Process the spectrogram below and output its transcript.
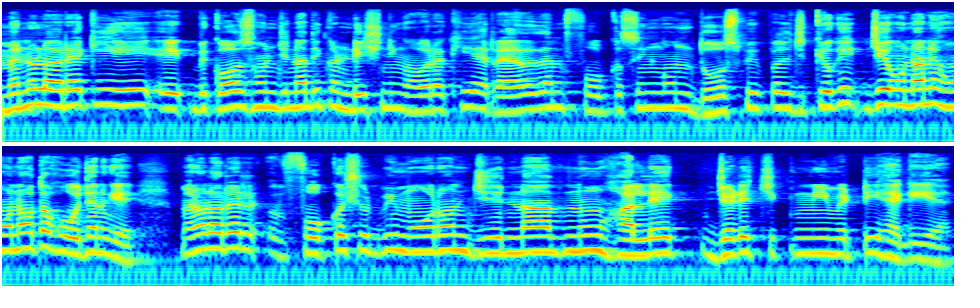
ਮੈਨੂੰ ਲੱਗ ਰਿਹਾ ਕਿ ਇਹ ਬਿਕੋਜ਼ ਹੁਣ ਜਿਨ੍ਹਾਂ ਦੀ ਕੰਡੀਸ਼ਨਿੰਗ ਹੋ ਰੱਖੀ ਹੈ rather than focusing on those people ਕਿਉਂਕਿ ਜੇ ਉਹਨਾਂ ਨੇ ਹੋਣਾ ਉਹ ਤਾਂ ਹੋ ਜਾਣਗੇ ਮੈਨੂੰ ਲੱਗ ਰਿਹਾ focus should be more on ਜਿਨ੍ਹਾਂ ਨੂੰ ਹਾਲੇ ਜਿਹੜੇ ਚਿਕਨੀ ਮਿੱਟੀ ਹੈਗੀ ਹੈ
